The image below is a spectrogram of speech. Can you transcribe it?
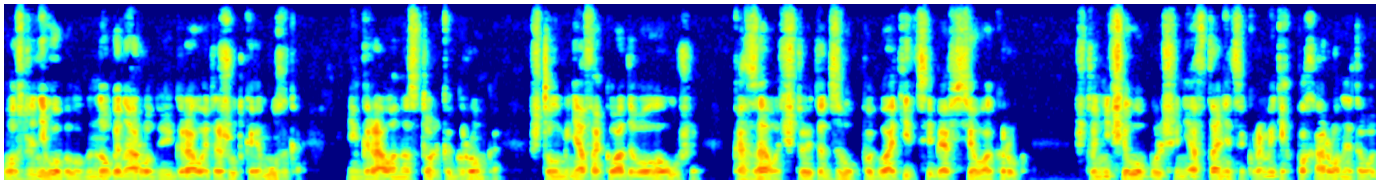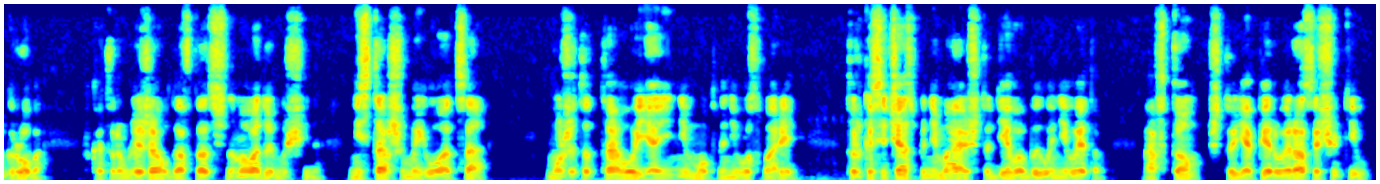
Возле него было много народу, играла эта жуткая музыка. Играла настолько громко, что у меня закладывало уши. Казалось, что этот звук поглотит в себя все вокруг, что ничего больше не останется, кроме этих похорон этого гроба, в котором лежал достаточно молодой мужчина, не старше моего отца, может, от того я и не мог на него смотреть. Только сейчас понимаю, что дело было не в этом, а в том, что я первый раз ощутил.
